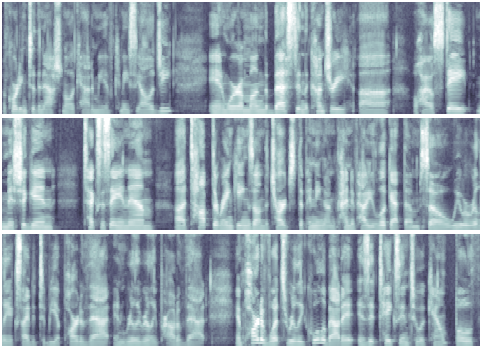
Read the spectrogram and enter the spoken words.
according to the National Academy of Kinesiology, and we're among the best in the country. Uh, Ohio State, Michigan, Texas A&M uh, topped the rankings on the charts depending on kind of how you look at them. So we were really excited to be a part of that and really, really proud of that. And part of what's really cool about it is it takes into account both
